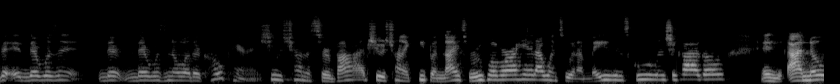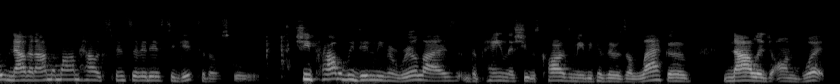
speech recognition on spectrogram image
th- eh, there wasn't there there was no other co-parent. She was trying to survive. She was trying to keep a nice roof over our head. I went to an amazing school in chicago and i know now that i'm a mom how expensive it is to get to those schools. She probably didn't even realize the pain that she was causing me because there was a lack of knowledge on what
